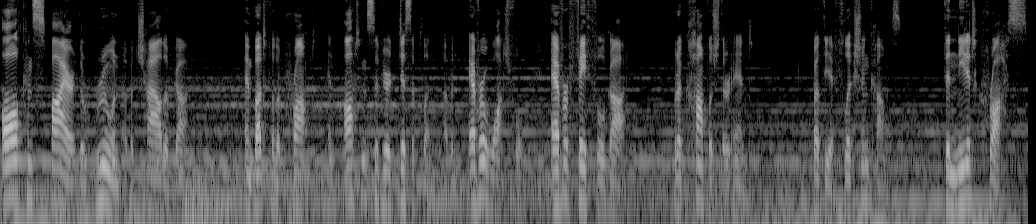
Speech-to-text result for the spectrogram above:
all conspire the ruin of a child of God. And but for the prompt and often severe discipline of an ever watchful, ever faithful God, would accomplish their end. But the affliction comes, the needed cross,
